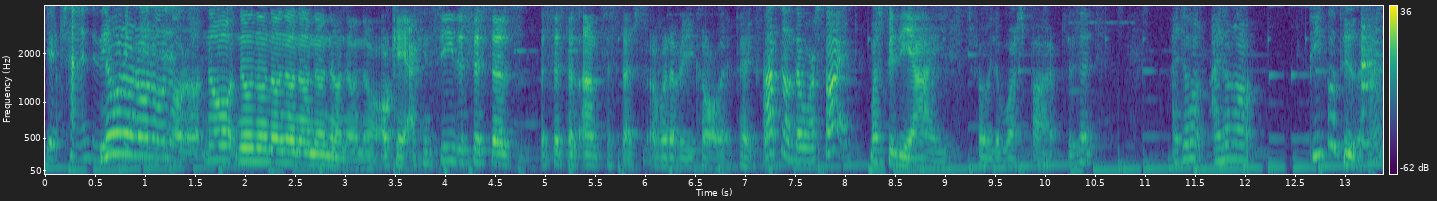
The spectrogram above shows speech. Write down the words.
you're trying to be No, no, no, no, no, no, no, no, no, no, no, no, no, no, no. Okay, I can see the sisters, the sisters and sisters, or whatever you call it, type That's not the worst part. Must be the eyes. It's probably the worst part, is it? I don't, I don't know. People do that.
